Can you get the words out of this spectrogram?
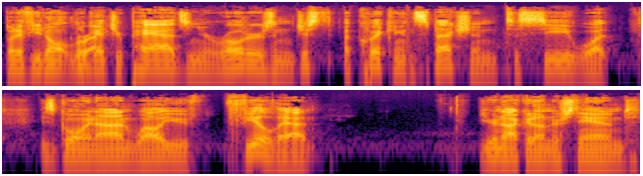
But if you don't look Correct. at your pads and your rotors and just a quick inspection to see what is going on while you feel that, you're not going to understand,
